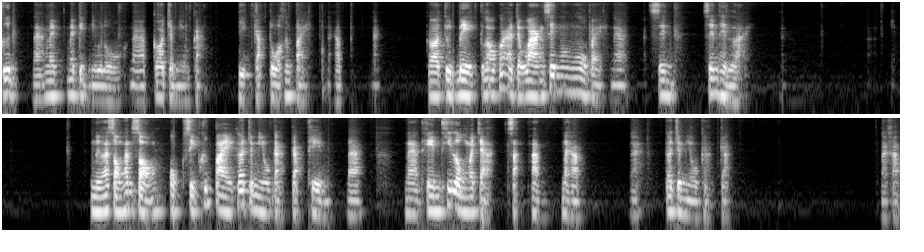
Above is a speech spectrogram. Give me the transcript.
ขึ้นนะไม่ไม่ปิดนิวโลนะครับ ก็จะมีโอกาสดีดกลับตัวขึ้นไปนะครับนะก็จุดเบรกเราก็อาจจะวางเส้นโง่ๆไปนะเส้นเส้นเทรนไลน์เหนือ 2,260 ขึ้นไปก็จะมีโอกาสกลับเทรนนะนะเทรนที่ลงมาจาก 3,000 นะครับ ก็จะมีโอกาสกลับนะครับ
